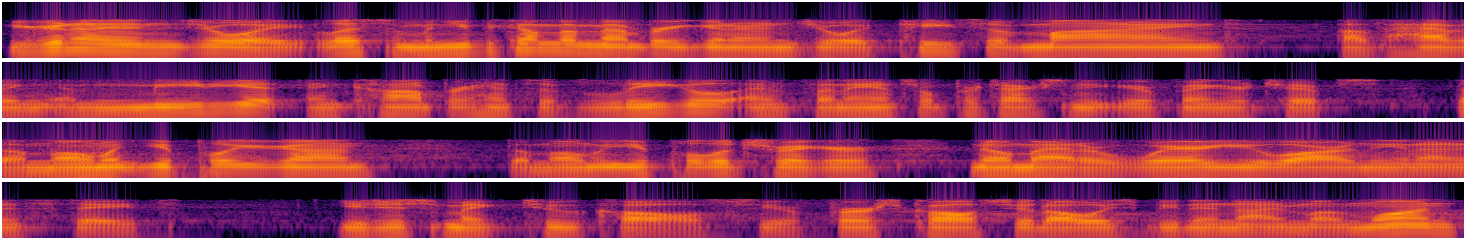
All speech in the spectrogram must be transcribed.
You're going to enjoy, listen, when you become a member, you're going to enjoy peace of mind of having immediate and comprehensive legal and financial protection at your fingertips the moment you pull your gun, the moment you pull the trigger, no matter where you are in the United States. You just make two calls. Your first call should always be to 911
